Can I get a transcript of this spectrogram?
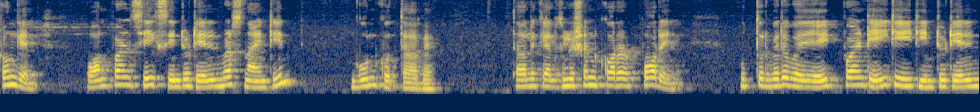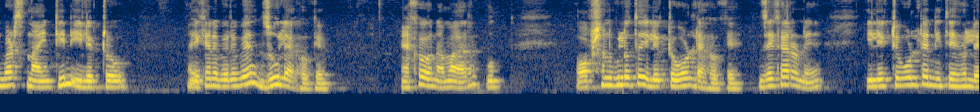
সঙ্গে one point six into ten inverse nineteen গুণ করতে হবে। তাহলে ক্যালকুলেশন করার পরে উত্তর বেরোবে eight point eight eight into ten inverse nineteen electro এখানে বেরোবে জুল এককে। এখন আমার অপশানগুলোতে ইলেকট্রোভোল্ট এককে যে কারণে ইলেকট্রোভোল্টে নিতে হলে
